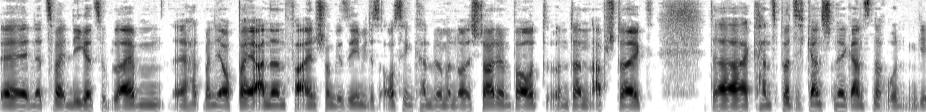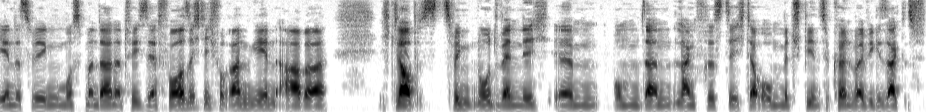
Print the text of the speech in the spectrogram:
äh, in der zweiten Liga zu bleiben. Äh, hat man ja auch bei anderen Vereinen schon gesehen, wie das aussehen kann, wenn man ein neues Stadion baut und dann absteigt. Da kann es plötzlich ganz schnell ganz nach unten gehen. Deswegen muss man da natürlich sehr vorsichtig vorangehen, aber ich glaube, es ist zwingend notwendig, ähm, um dann langfristig da oben mitspielen zu können, weil wie gesagt, es,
